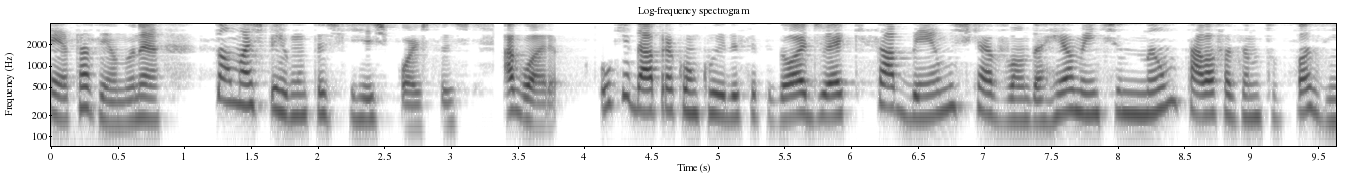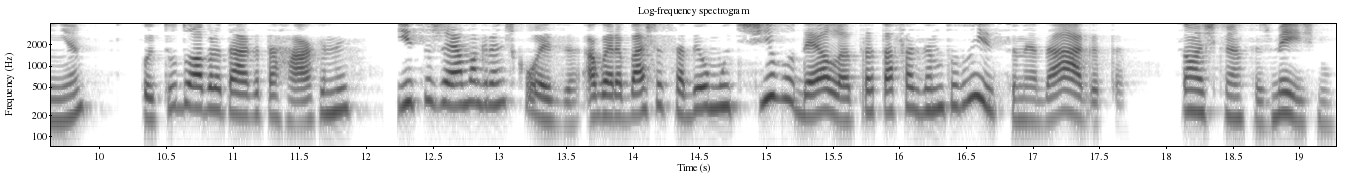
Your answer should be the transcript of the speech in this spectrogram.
É, tá vendo, né? São mais perguntas que respostas. Agora, o que dá para concluir desse episódio é que sabemos que a Wanda realmente não estava fazendo tudo sozinha. Foi tudo obra da Agatha Harkness. Isso já é uma grande coisa. Agora basta saber o motivo dela para estar tá fazendo tudo isso, né? Da Agatha. São as crianças mesmo?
